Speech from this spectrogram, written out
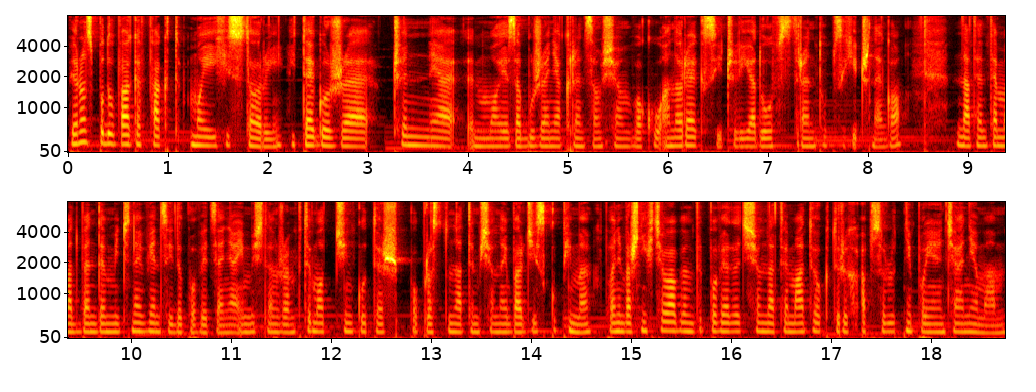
Biorąc pod uwagę fakt mojej historii i tego, że czynnie moje zaburzenia kręcą się wokół anoreksji, czyli jadłowstrętu psychicznego. Na ten temat będę mieć najwięcej do powiedzenia i myślę, że w tym odcinku też po prostu na tym się najbardziej skupimy, ponieważ nie chciałabym wypowiadać się na tematy, o których absolutnie pojęcia nie mam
